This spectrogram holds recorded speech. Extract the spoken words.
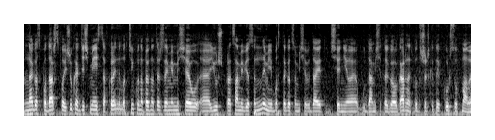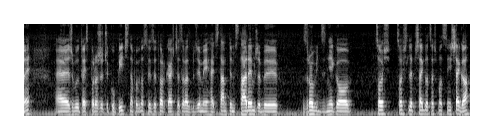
na gospodarstwo i szukać gdzieś miejsca. W kolejnym odcinku na pewno też zajmiemy się e, już pracami wiosennymi, bo z tego co mi się wydaje, to dzisiaj nie uda mi się tego ogarnąć, bo troszeczkę tych kursów mamy, e, żeby tutaj sporo rzeczy kupić. Na pewno sobie Zetorka jeszcze zaraz będziemy jechać tamtym starym, żeby zrobić z niego coś, coś lepszego, coś mocniejszego,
